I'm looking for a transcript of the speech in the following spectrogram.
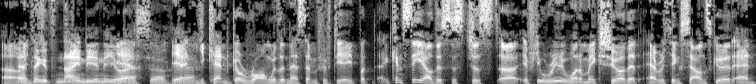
Uh, I think it's 90 in the US. yeah. So yeah, yeah. you can't go wrong with an SM58, but I can see how this is just, uh, if you really want to make sure that everything sounds good. And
